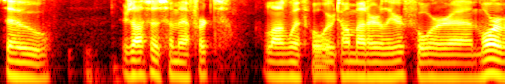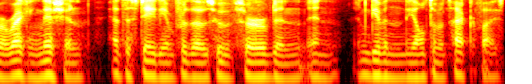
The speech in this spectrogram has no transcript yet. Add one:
So there's also some efforts, along with what we were talking about earlier, for uh, more of a recognition at the stadium for those who have served and, and, and given the ultimate sacrifice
